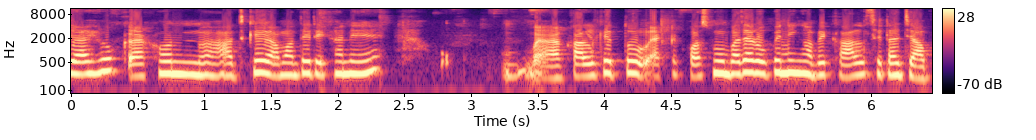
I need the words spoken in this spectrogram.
যাই হোক, এখন আজকে আমাদের এখানে কালকে তো একটা কসমো বাজার ওপেনিং হবে, কাল সেটা যাব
